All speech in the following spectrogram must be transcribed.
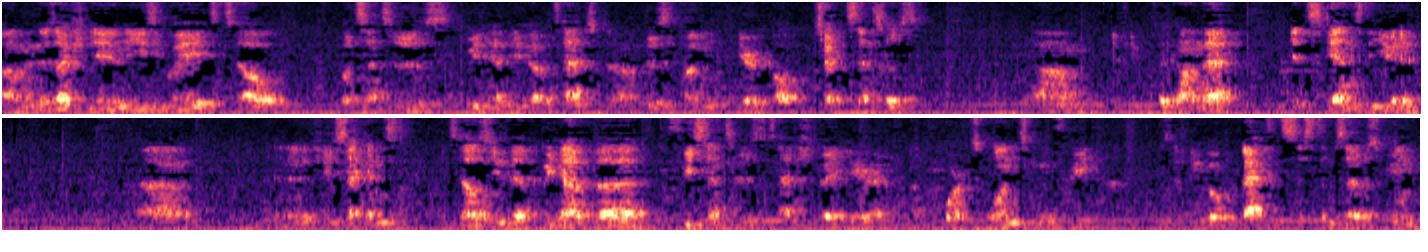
um, and there's actually an easy way to tell what sensors we have, you have attached. Uh, there's a button here called Check Sensors. Um, if you click on that, it scans the unit. Uh, in a few seconds, it tells you that we have uh, three sensors attached right here on ports 1, 2, and 3. So if you go back to the system setup screen,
